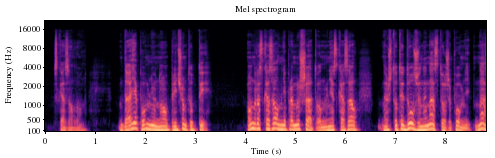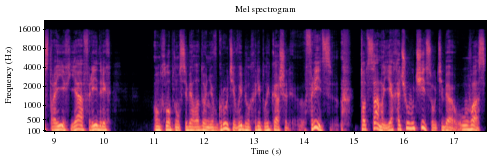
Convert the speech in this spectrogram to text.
— сказал он. «Да, я помню, но при чем тут ты?» Он рассказал мне про мышат. Он мне сказал, что ты должен и нас тоже помнить. Нас троих, я, Фридрих...» Он хлопнул себя ладонью в грудь и выбил хриплый кашель. «Фриц, тот самый, я хочу учиться у тебя, у вас».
